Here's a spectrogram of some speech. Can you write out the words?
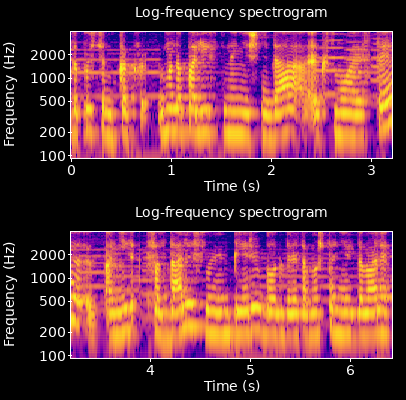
Допустим, как монополист нынешний, да, Эксмо СТ, они создали свою империю благодаря тому, что они издавали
